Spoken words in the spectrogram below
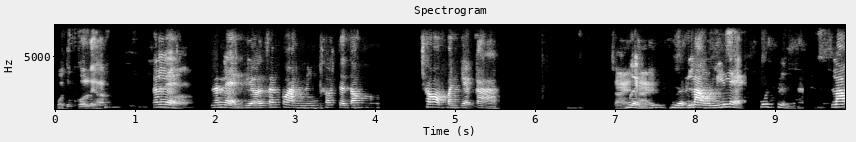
หมดทุกคนเลยครับ นั่นแหละก็นั่นแหละ เดี๋ยวสักวันหนึงเขาจะต้องชอบบรรยากาศใช่เหมือนใช่เหมือนเรานี่แหละ พูดถึงอะเรา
